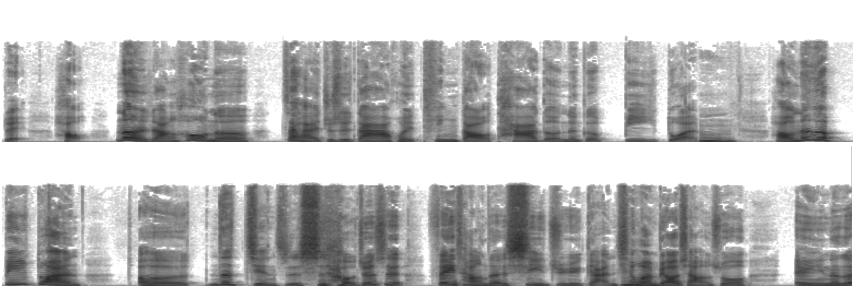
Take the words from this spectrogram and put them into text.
对，好，那然后呢，再来就是大家会听到它的那个 B 段，嗯，好，那个 B 段，呃，那简直是哦，就是非常的戏剧感，千万不要想说，哎、嗯欸，那个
